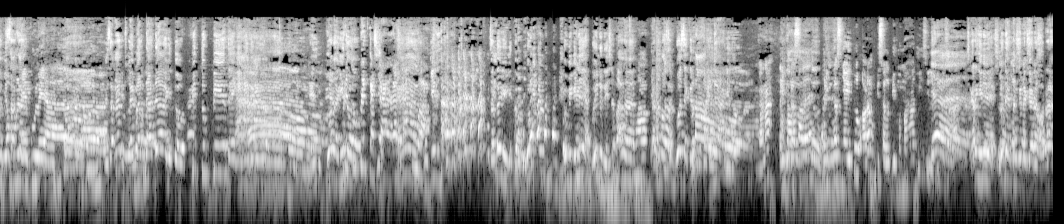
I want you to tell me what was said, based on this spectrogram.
misalkan- bule-bule ya. Nah, misalkan lebar dada gitu, pit to pit kayak gitu gitu. Ah. Gue lagi gitu. Itu pit kasih kasih Eh, aku lah. mungkin contohnya kayak gitu gue bikin gue bikinnya ya gue Indonesia banget Oke, karena konsep gue second Betul. beda gitu Karena ringkasnya itu orang bisa lebih memahami sih. Ya. Sekarang gini deh, lu datang ke negara orang.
